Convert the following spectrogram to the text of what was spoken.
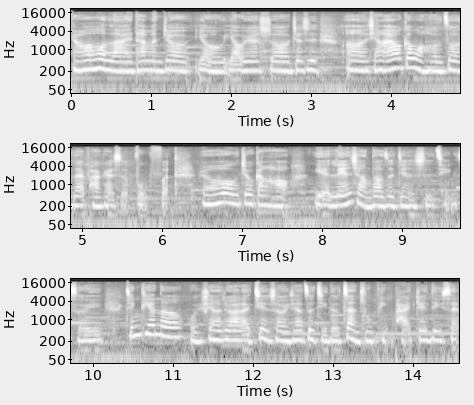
然后后来他们就有邀约说，就是，嗯，想要跟我合作在 Podcast 的部分。然后就刚好也联想到这件事情，所以今天呢，我现在就要来介绍一下自己的赞助品牌 JD Scent。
